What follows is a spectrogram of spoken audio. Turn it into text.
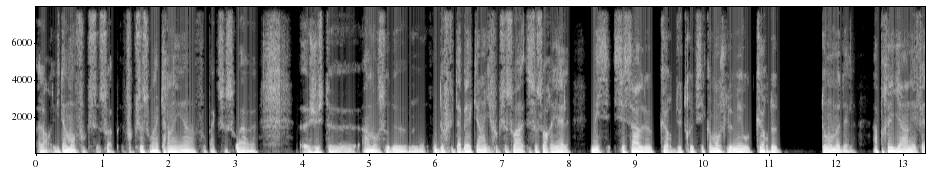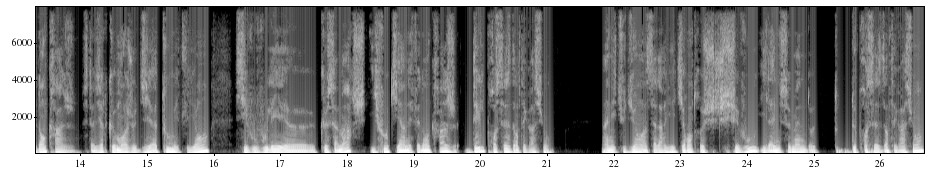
alors évidemment faut que ce soit faut que ce soit incarné hein faut pas que ce soit euh, juste un morceau de de flûte à bec hein il faut que ce soit ce soit réel. Mais c'est ça le cœur du truc c'est comment je le mets au cœur de mon modèle. Après il y a un effet d'ancrage. C'est-à-dire que moi je dis à tous mes clients si vous voulez que ça marche il faut qu'il y ait un effet d'ancrage dès le process d'intégration. Un étudiant un salarié qui rentre chez vous il a une semaine de de process d'intégration.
